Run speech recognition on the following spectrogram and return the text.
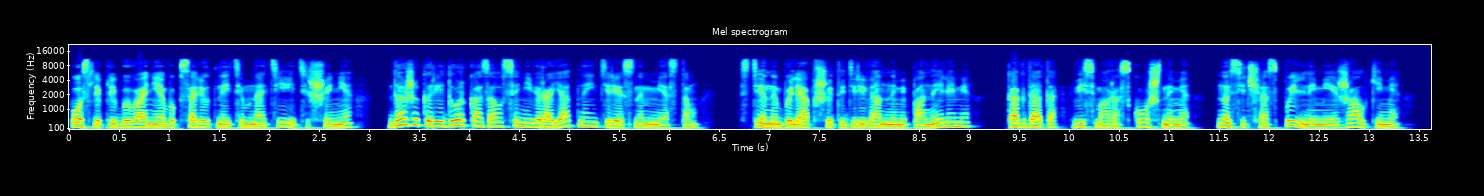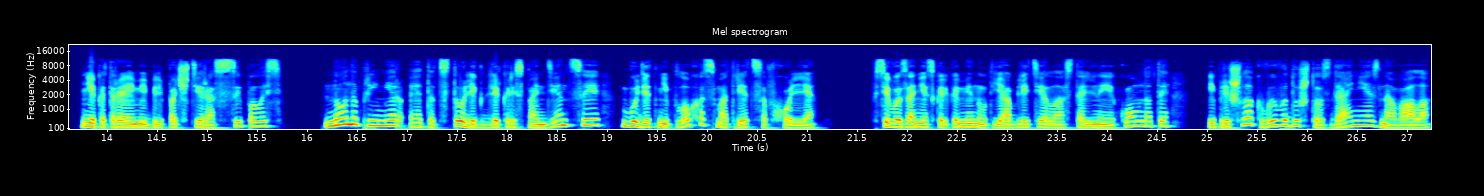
После пребывания в абсолютной темноте и тишине даже коридор казался невероятно интересным местом. Стены были обшиты деревянными панелями, когда-то весьма роскошными, но сейчас пыльными и жалкими. Некоторая мебель почти рассыпалась, но, например, этот столик для корреспонденции будет неплохо смотреться в холле. Всего за несколько минут я облетела остальные комнаты и пришла к выводу, что здание знавало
